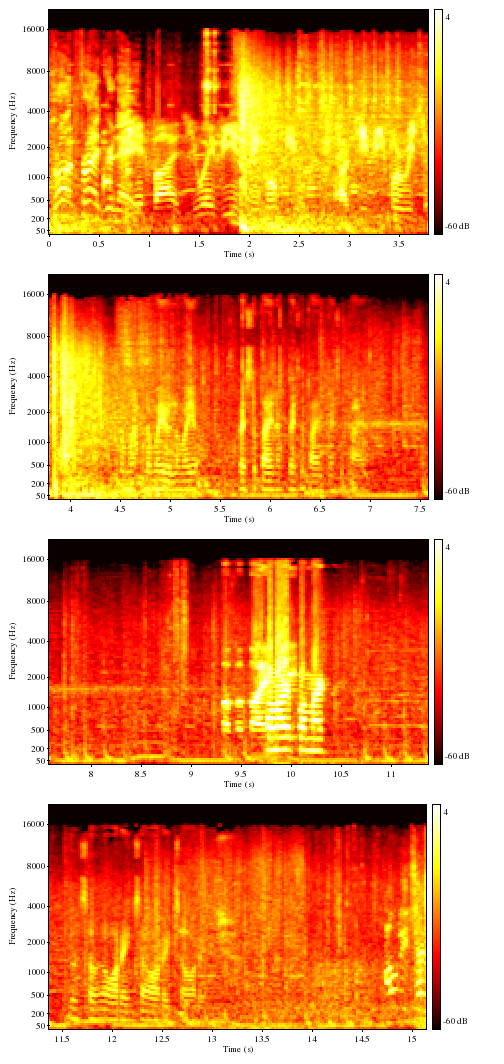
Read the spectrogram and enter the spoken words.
Throwing frag Be grenade. advised, UAV is bingo fuel. RTB for resupply. Luma- Lumayo, lumayo. Pwesto tayo ng pwesto tayo, pwesto tayo. Bababa yung Pamark, gate. pamark. Doon sa orange, sa orange, sa orange. Only 10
